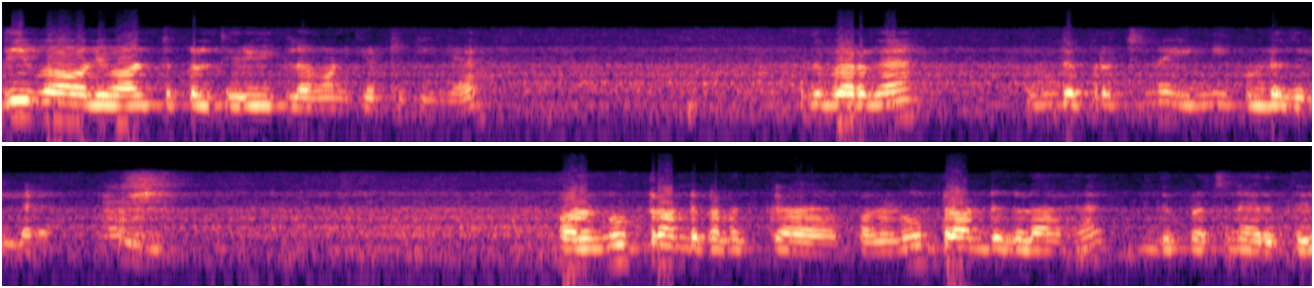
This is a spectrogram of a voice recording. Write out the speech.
தீபாவளி வாழ்த்துக்கள் தெரிவிக்கலாமான்னு கேட்டிருக்கீங்க. இது பாருங்க இந்த பிரச்சனை இன்னைக்குள்ளதில்லை. பல நூற்றாண்டு கணக்க பல நூற்றாண்டுகளாக இந்த பிரச்சனை இருக்கு.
